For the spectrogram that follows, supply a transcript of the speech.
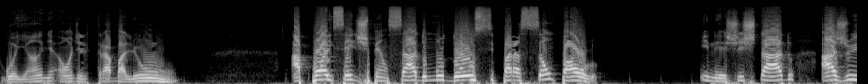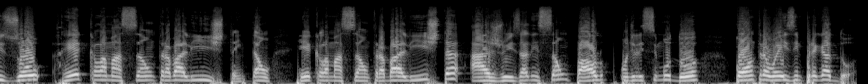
Goiânia, onde ele trabalhou. Após ser dispensado, mudou-se para São Paulo e, neste estado, ajuizou reclamação trabalhista. Então, reclamação trabalhista ajuizada em São Paulo, onde ele se mudou contra o ex-empregador.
